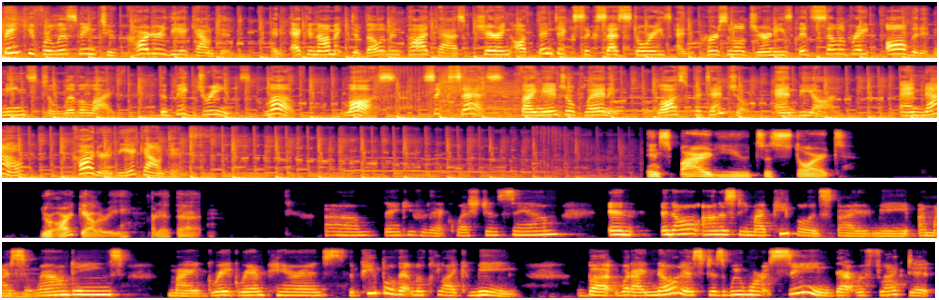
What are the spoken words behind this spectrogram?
Thank you for listening to Carter the Accountant, an economic development podcast sharing authentic success stories and personal journeys that celebrate all that it means to live a life the big dreams, love, loss, success, financial planning, lost potential, and beyond. And now, Carter the Accountant. Inspired you to start your art gallery at that? Um, thank you for that question, Sam. And in all honesty, my people inspired me, uh, my mm-hmm. surroundings, my great grandparents, the people that looked like me. But what I noticed is we weren't seeing that reflected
